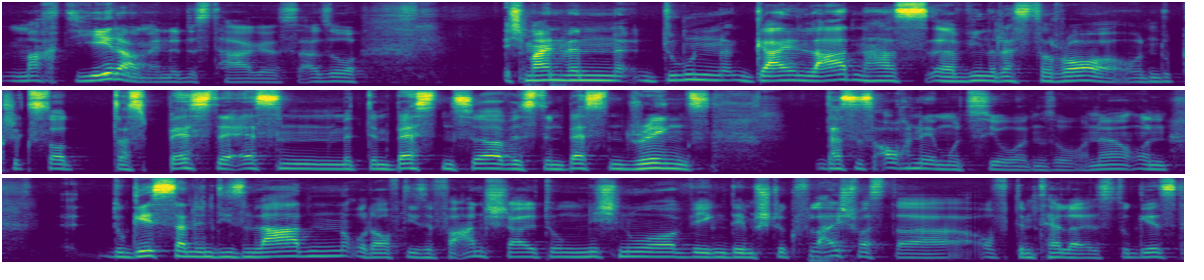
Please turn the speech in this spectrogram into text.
macht jeder am Ende des Tages. Also, ich meine, wenn du einen geilen Laden hast, äh, wie ein Restaurant, und du kriegst dort das beste Essen mit dem besten Service, den besten Drinks, das ist auch eine Emotion so, ne? Und du gehst dann in diesen Laden oder auf diese Veranstaltung nicht nur wegen dem Stück Fleisch, was da auf dem Teller ist. Du gehst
